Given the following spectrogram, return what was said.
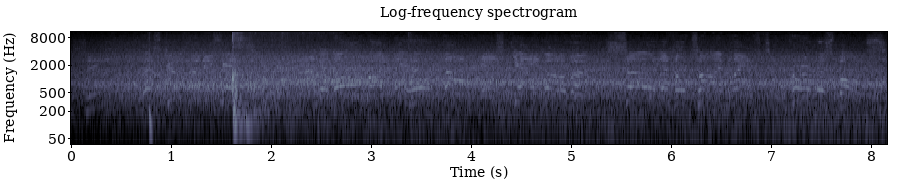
Messi. This could finish it. And in all likelihood, that is game over. So little time left for a response.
